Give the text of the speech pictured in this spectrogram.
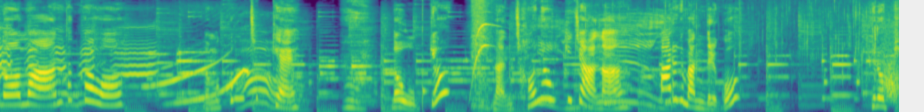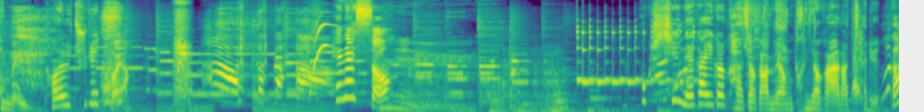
너무 안타까워. 너무 끔찍해. 너 웃겨? 난 전혀 웃기지 않아. 빠르게 만들고 괴롭힘을 덜 줄일 거야. 해냈어. 혹시 내가 이걸 가져가면 그녀가 알아차릴까?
